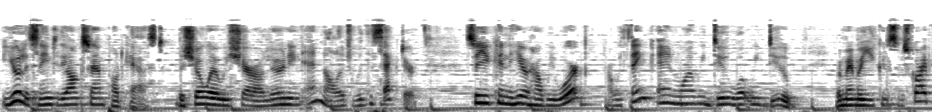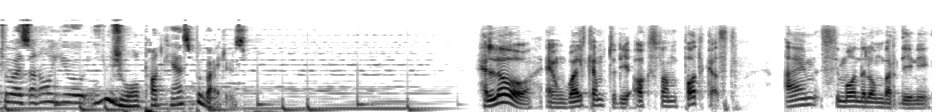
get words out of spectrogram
You're listening to the Oxfam podcast, the show where we share our learning and knowledge with the sector, so you can hear how we work, how we think, and why we do what we do. Remember, you can subscribe to us on all your usual podcast providers. Hello, and welcome to the Oxfam podcast. I'm Simone Lombardini,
